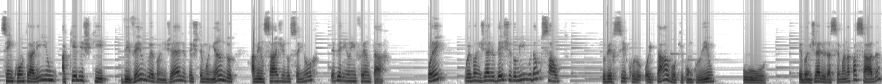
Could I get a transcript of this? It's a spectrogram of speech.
se encontrariam aqueles que vivendo o Evangelho, testemunhando a mensagem do Senhor, deveriam enfrentar. Porém, o Evangelho deste domingo dá um salto. Do versículo 8, que concluiu o Evangelho da semana passada,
